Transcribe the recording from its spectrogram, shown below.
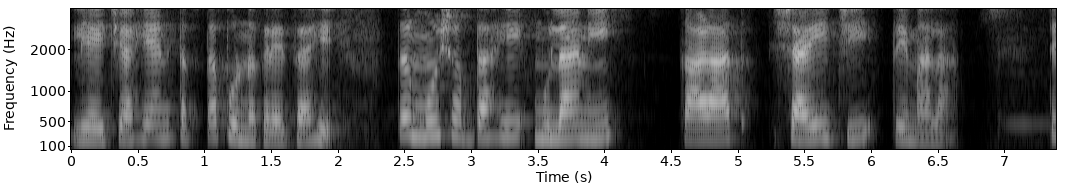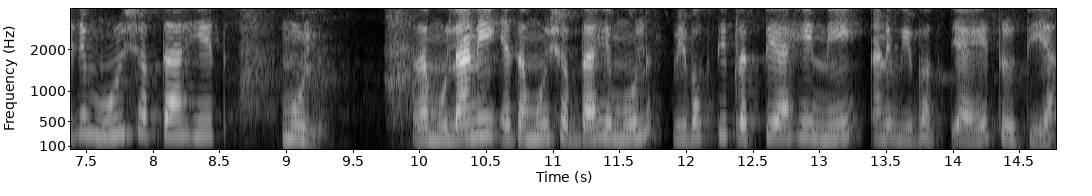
लिहायची आहे आणि तक्ता पूर्ण करायचा आहे. तर मूळ शब्द आहे मुलाने काळात शाळेची प्रेमाला. त्याचे मूळ शब्द आहेत मूल. आता मुलाने याचा मूळ शब्द आहे मूल. विभक्ती प्रत्यय आहे ने आणि विभक्ती आहे तृतीया.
